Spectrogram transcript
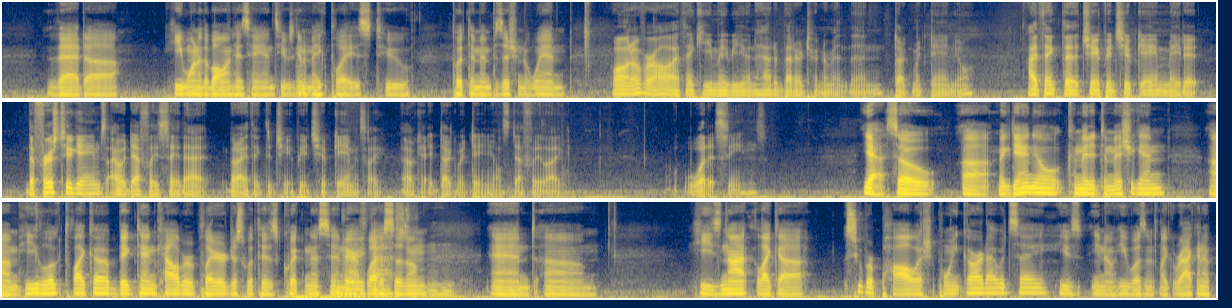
that uh, he wanted the ball in his hands. He was going to Mhm. make plays to put them in position to win. Well, and overall, I think he maybe even had a better tournament than Dug McDaniel. I think the championship game made it. The first two games, I would definitely say that, but I think the championship game, it's like, okay, Dug McDaniel's definitely like what it seems. Yeah, so uh, McDaniel committed to Michigan. Um, he looked like a Big Ten caliber player just with his quickness and Very athleticism. Mhm. and um, he's not like a super polished point guard. I would say he's you know he wasn't like racking up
